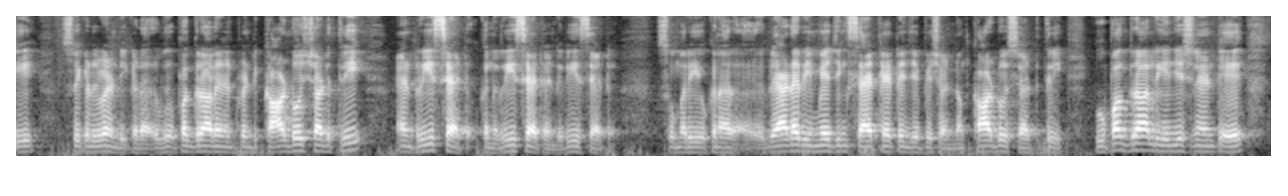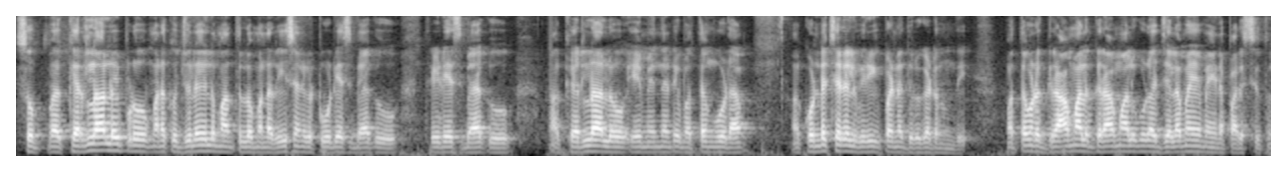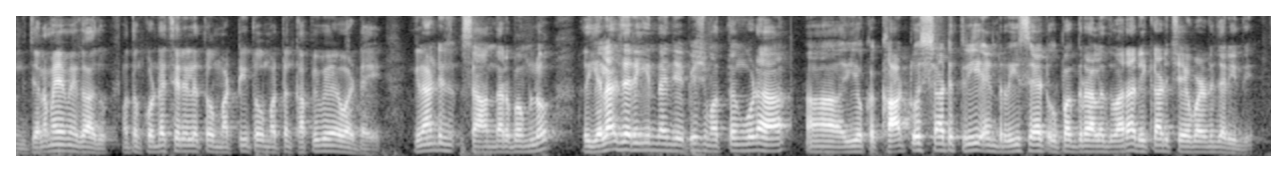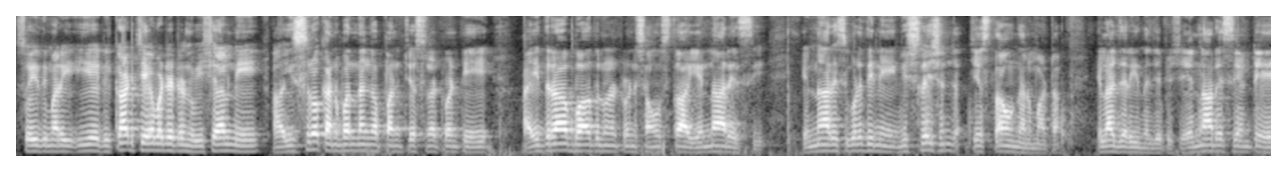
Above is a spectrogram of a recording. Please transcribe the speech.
సో ఇక్కడ చూడండి ఇక్కడ ఉపగ్రహాలు అయినటువంటి కార్డోషాట్ త్రీ అండ్ రీసాట్ ఒక రీసాట్ అండి రీసాట్ సో మరి ఒక రాడర్ ఇమేజింగ్ శాటిలైట్ అని చెప్పేసి అంటాం కార్డో శాట్ త్రీ. ఉపగ్రహాలు ఏం చేసినాయంటే సో కేరళలో ఇప్పుడు మనకు జూలైలో మంత్లో మన రీసెంట్గా two days back three days back కేరళలో ఏమైందంటే మొత్తం కూడా కొండ చర్యలు విరిగిపడిన దుర్ఘటన ఉంది. మొత్తం కూడా గ్రామాలు గ్రామాలు కూడా జలమయమైన పరిస్థితి ఉంది. జలమయమే కాదు మొత్తం కొండ చర్యలతో మట్టితో మొత్తం కప్పివేయబడ్డాయి. ఇలాంటి సందర్భంలో ఎలా జరిగిందని చెప్పేసి మొత్తం కూడా ఈ యొక్క కార్టోస్టాట్ త్రీ అండ్ రీసాట్ ఉపగ్రహాల ద్వారా రికార్డ్ చేయబడడం జరిగింది. సో ఇది మరి ఈ రికార్డ్ చేయబడేటువంటి విషయాల్ని ఆ, ఇస్రోకు అనుబంధంగా పనిచేస్తున్నటువంటి హైదరాబాద్లో ఉన్నటువంటి సంస్థ ఎన్ఆర్ఎస్సి ఎన్ఆర్ఎస్సి కూడా దీన్ని విశ్లేషణ చేస్తూ ఉందన్నమాట. ఎలా జరిగిందని చెప్పేసి. ఎన్ఆర్ఎస్సి అంటే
